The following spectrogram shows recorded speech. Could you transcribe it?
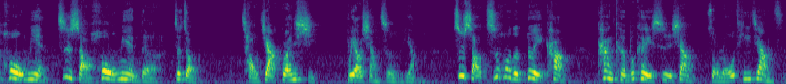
后面，至少后面的这种吵架关系不要像这样。至少之后的对抗，看可不可以是像走楼梯这样子，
